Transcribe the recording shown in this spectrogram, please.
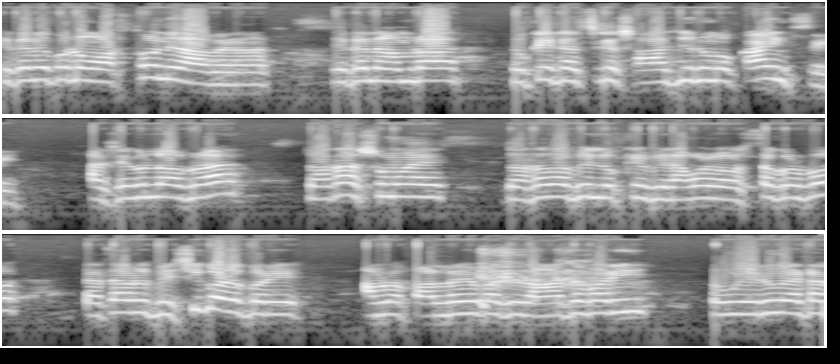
যেখানে কোনো অর্থ নেওয়া হবে না, যেখানে আমরা লোকের কাছ থেকে সাহায্য নেব কাইন্ডসে আর সেগুলো আমরা যথাসময়ে, যথাভাবে লোককে বিরাবার ব্যবস্থা করব, যাতে আরও বেশি করে করে আমরা পার্লামেন্টের পাশে দাঁড়াতে পারি। এবং এরকম একটা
